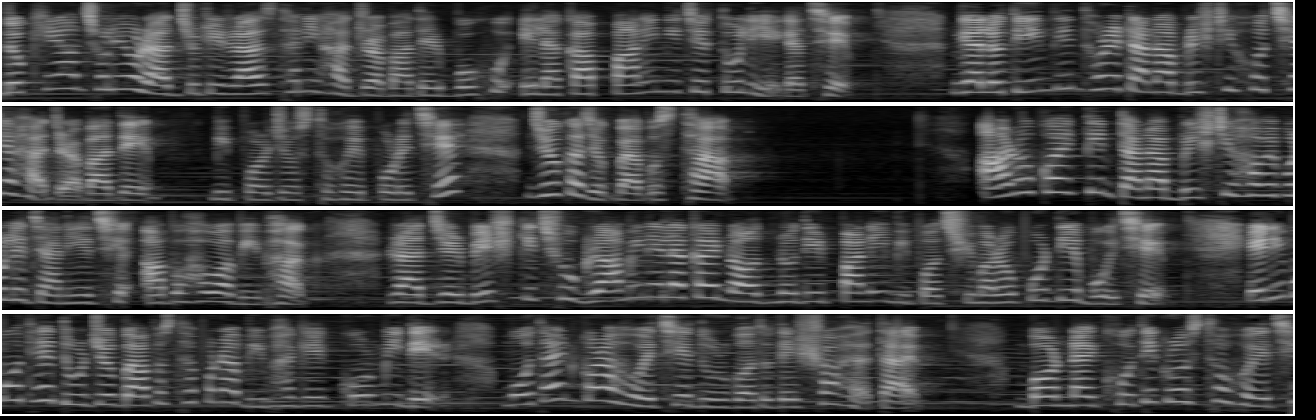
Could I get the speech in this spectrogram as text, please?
দক্ষিণাঞ্চলীয় রাজ্যটির রাজধানী হায়দ্রাবাদের বহু এলাকা পানি নিচে তলিয়ে গেছে। গেল তিন দিন ধরে টানা বৃষ্টি হচ্ছে হায়দ্রাবাদে। বিপর্যস্ত হয়ে পড়েছে যোগাযোগ ব্যবস্থা। আরও কয়েকদিন টানা বৃষ্টি হবে বলে জানিয়েছে আবহাওয়া বিভাগ। রাজ্যের বেশ কিছু গ্রামীণ এলাকায় নদ নদীর পানি বিপদসীমার ওপর দিয়ে বইছে। এরই মধ্যে দুর্যোগ ব্যবস্থাপনা বিভাগের কর্মীদের মোতায়েন করা হয়েছে দুর্গতদের সহায়তায়। বন্যায় ক্ষতিগ্রস্ত হয়েছে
